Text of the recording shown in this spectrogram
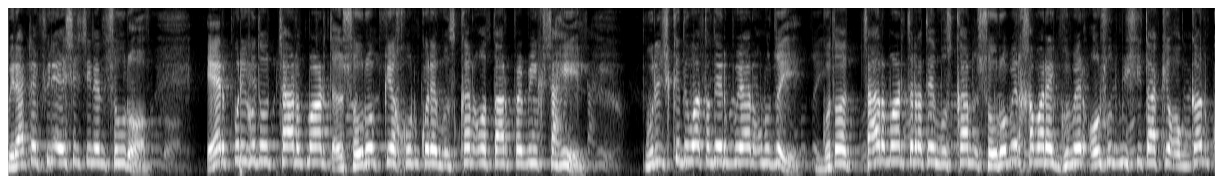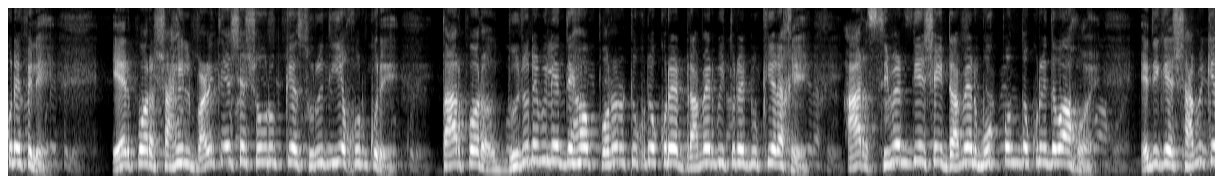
মিরাটে ফিরে এসেছিলেন সৌরভ। এরপরই গত চার মার্চ সৌরভকে খুন করে মুস্কান ও তার প্রেমিক সাহিল পুলিশকে দেওয়া তাদের বয়ান অনুযায়ী, গত চার মার্চ রাতে মুস্কান সৌরভের খাবারে ঘুমের ওষুধ মিশিয়ে তাকে অজ্ঞান করে ফেলে। এরপর সাহিল বাড়িতে এসে সৌরভকে ছুরি দিয়ে খুন করে। তারপর দুজনে মিলে দেহ পনেরো টুকরো করে ড্রামের ভিতরে ঢুকিয়ে রাখে। আর সিমেন্ট দিয়ে সেই ড্রামের মুখ বন্ধ করে দেওয়া হয়। এদিকে স্বামীকে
